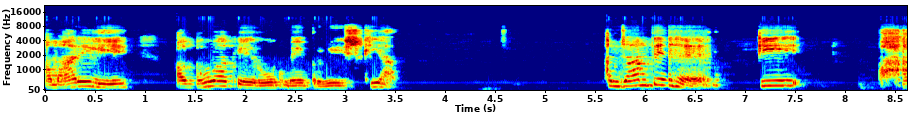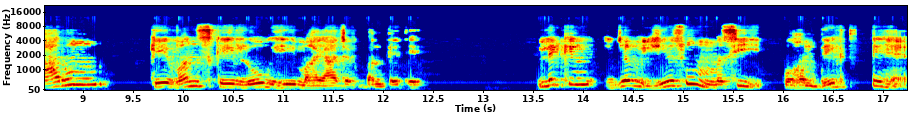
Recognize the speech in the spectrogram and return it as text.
हमारे लिए अगुआ के रूप में प्रवेश किया। हम जानते हैं कि हारून के वंश के लोग ही महायाजक बनते थे। लेकिन जब यीशु मसीह को हम देखते हैं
